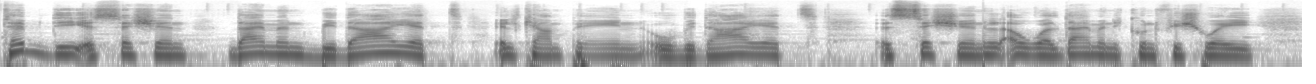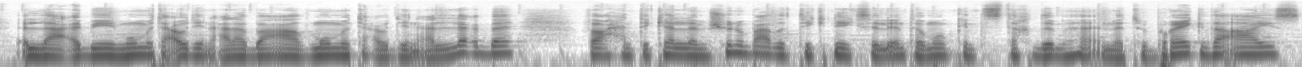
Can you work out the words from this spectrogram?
تبدي ال session دائما بداية ال campaign وبداية ال session الأول دائما يكون في شوي اللاعبين مو متعودين على بعض مو متعودين على اللعبة فراح نتكلم شنو بعض ال techniques اللي أنت ممكن تستخدمها ان ت break the ice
